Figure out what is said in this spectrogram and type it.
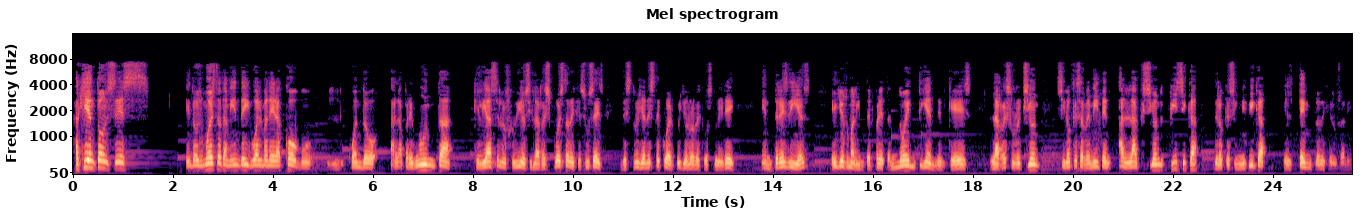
Aquí entonces eh, nos muestra también de igual manera cómo cuando a la pregunta que le hacen los judíos y la respuesta de Jesús es destruyan este cuerpo y yo lo reconstruiré en tres días, ellos malinterpretan, no entienden que es la resurrección sino que se remiten a la acción física de lo que significa el templo de Jerusalén.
